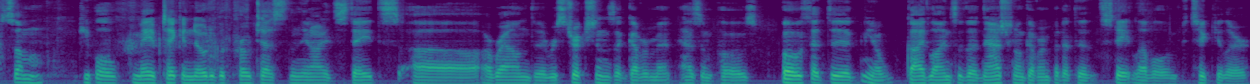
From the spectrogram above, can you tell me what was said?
some people may have taken note of the protests in the United States uh, around the restrictions that government has imposed, both at the you know guidelines of the national government, but at the state level in particular.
